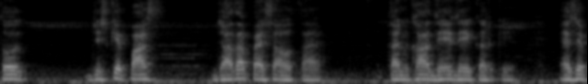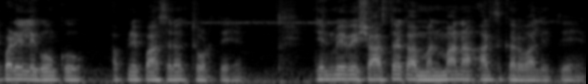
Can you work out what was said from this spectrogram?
तो जिसके पास ज़्यादा पैसा होता है, तनख्वाह दे दे करके ऐसे पढ़े लोगों को अपने पास रख छोड़ते हैं, जिनमें वे शास्त्र का मनमाना अर्थ करवा लेते हैं।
